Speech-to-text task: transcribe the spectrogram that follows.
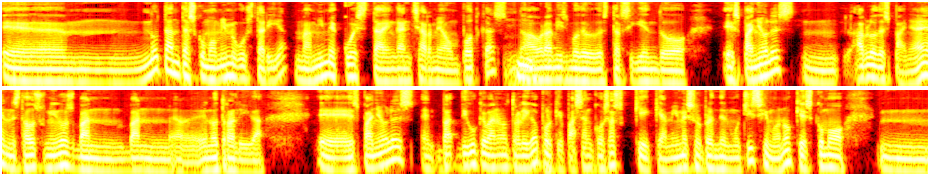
Eh, no tantas como a mí me gustaría. A mí me cuesta engancharme a un podcast. Mm. Ahora mismo debo de estar siguiendo españoles. Mm, hablo de España, ¿eh? en Estados Unidos van, van eh, en otra liga. Eh, españoles, eh, va- digo que van en otra liga porque pasan cosas que, que a mí me sorprenden muchísimo, ¿no? Que es como mm,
